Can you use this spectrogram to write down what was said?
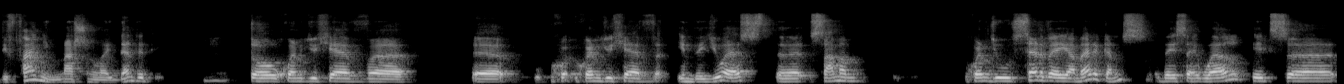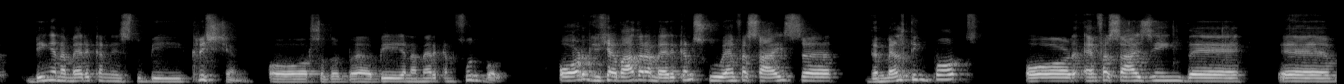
defining national identity. Mm -hmm. So when you have uh, when you have in the US, uh, some, when you survey Americans, they say, well, it's uh, being an American is to be Christian or sort of uh, be an American football. Or you have other Americans who emphasize uh, the melting pot or emphasizing the uh,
